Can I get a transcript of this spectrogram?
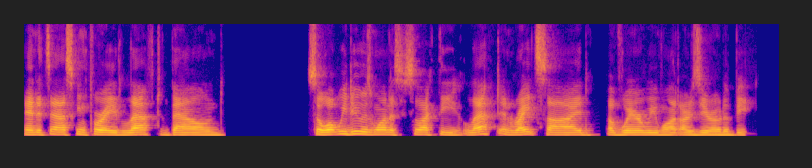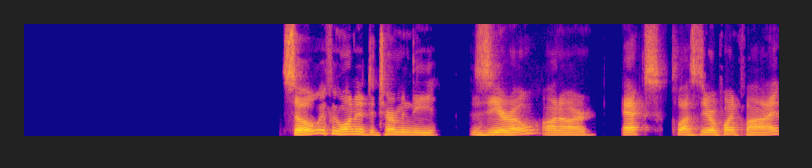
And it's asking for a left bound. So what we do is want to select the left and right side of where we want our zero to be. So if we want to determine the zero on our x plus 0.5,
